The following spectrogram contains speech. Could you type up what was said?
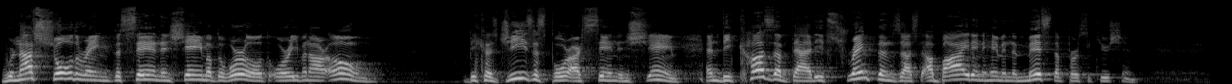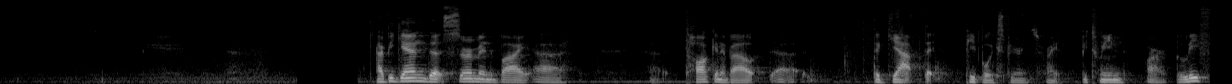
We're not shouldering the sin and shame of the world or even our own because Jesus bore our sin and shame. And because of that, it strengthens us to abide in Him in the midst of persecution. I began the sermon by uh, uh, talking about uh, the gap that people experience, right, between our belief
